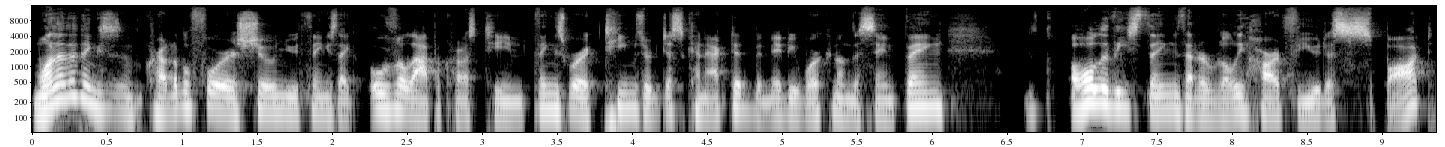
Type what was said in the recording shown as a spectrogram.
One of the things it's incredible for is showing you things like overlap across team, things where teams are disconnected but maybe working on the same thing. All of these things that are really hard for you to spot.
